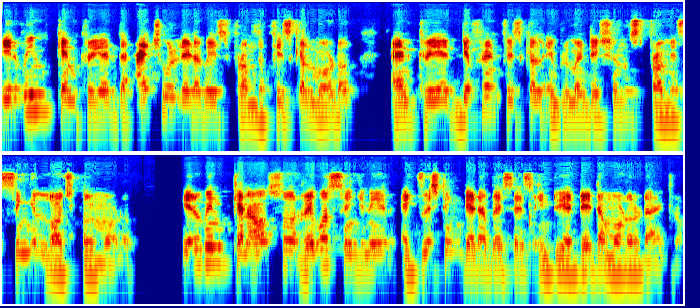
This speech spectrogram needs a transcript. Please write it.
ERwin can create the actual database from the physical model and create different physical implementations from a single logical model. ERwin can also reverse engineer existing databases into a data model diagram.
